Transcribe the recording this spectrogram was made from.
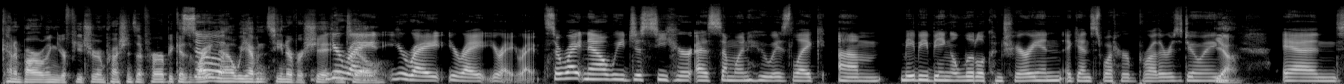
kind of borrowing your future impressions of her because So- right now we haven't seen her for shit You're until right. You're right. You're right. You're right. Right. So right now we just see her as someone who is like um maybe being a little contrarian against what her brother is doing. yeah. And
